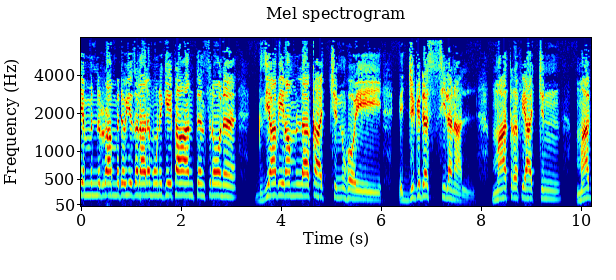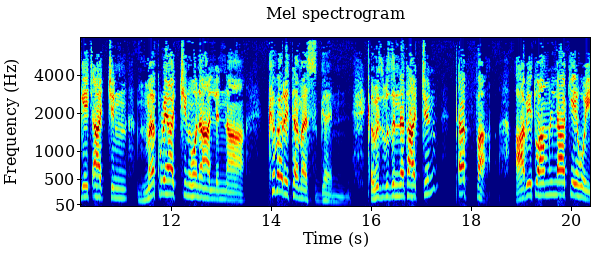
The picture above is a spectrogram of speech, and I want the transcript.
የምንራመደው የዘላለሙን ጌታ አንተን ስለሆነ እግዚአብሔር አምላካችን ሆይ እጅግ ደስ ይለናል። ማትረፊያችን ማጌጫችን መኩሪያችን ሆነሃልና ክበር ተመስገን። ቅብዝብዝነታችን ጠፋ። አቤቱ አምላኬ ሆይ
